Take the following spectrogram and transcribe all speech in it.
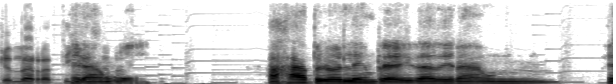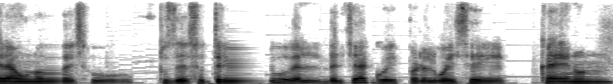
¿Qué es la ratilla? era un güey. Ajá, pero él en realidad era un. Era uno de su. Pues de su tribu, del, del Jack, güey. Pero el güey se cae en un.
